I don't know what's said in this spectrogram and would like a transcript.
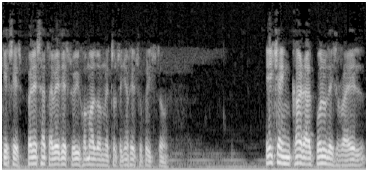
que se expresa a través de su Hijo amado nuestro Señor Jesucristo, echa en cara al pueblo de Israel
